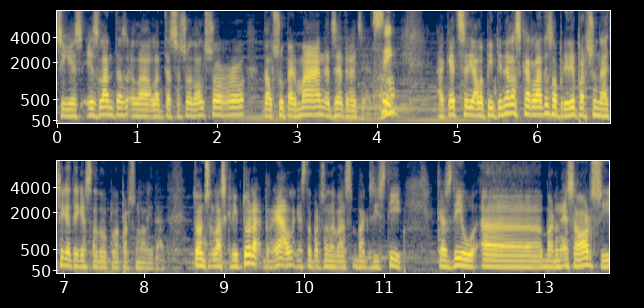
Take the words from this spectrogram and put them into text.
sigui, és, és l'antecessor del Zorro, del Superman, etc etc. Sí. No? Aquest seria la Pimpinela Escarlata, és el primer personatge que té aquesta doble personalitat. Doncs l'escriptora real, aquesta persona va, va existir, que es diu eh, Baronessa Orsi,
